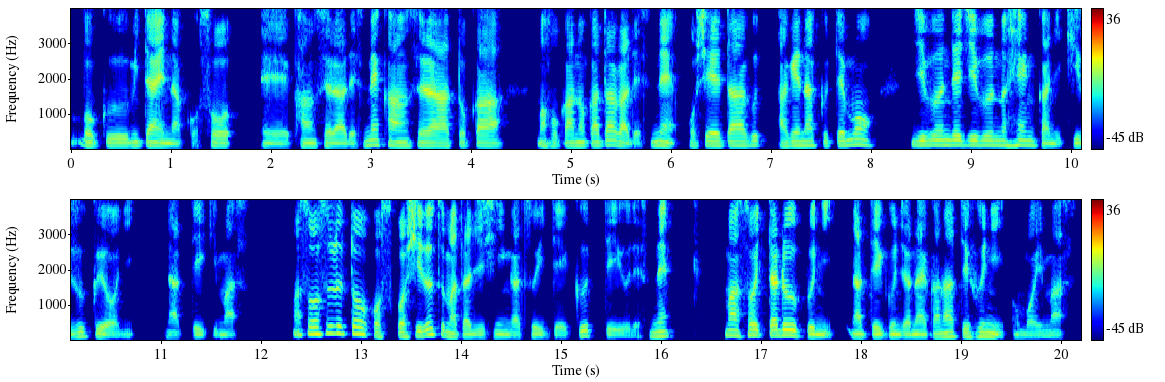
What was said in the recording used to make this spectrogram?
う、僕みたいな、こう、そう、えー、カウンセラーですね。カウンセラーとか、まあ、他の方がですね、教えてあげなくても、自分で自分の変化に気づくようになっていきます。まあ、そうすると、こう少しずつまた自信がついていくっていうですね。まあそういったループになっていくんじゃないかなというふうに思います。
